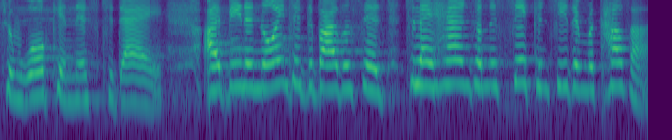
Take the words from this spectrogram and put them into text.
to walk in this today. I've been anointed, the Bible says, to lay hands on the sick and see them recover.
